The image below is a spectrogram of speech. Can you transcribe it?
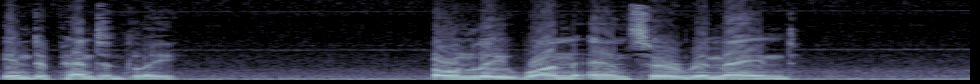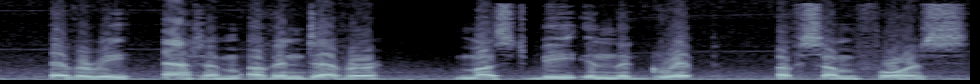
independently. Only one answer remained. Every atom of Endeavour must be in the grip of some force,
